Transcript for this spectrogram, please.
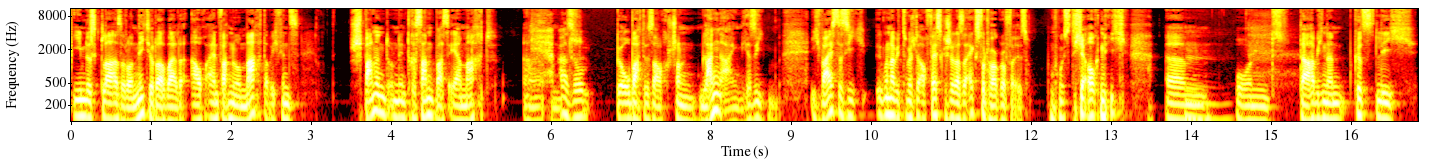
ihm das klar ist oder nicht, oder ob er auch einfach nur macht, aber ich finde es spannend und interessant, was er macht. Äh, also beobachte es auch schon lang eigentlich. Also ich, ich weiß, dass ich, irgendwann habe ich zum Beispiel auch festgestellt, dass er Ex-Photographer ist. Wusste ich auch nicht. Ähm, hm. Und da habe ich ihn dann kürzlich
